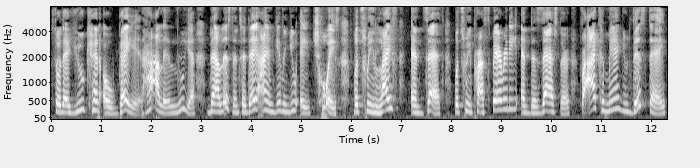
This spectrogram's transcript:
so that you can obey it. Hallelujah. Now, listen, today I am giving you a choice between life and death, between prosperity and disaster. For I command you this day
